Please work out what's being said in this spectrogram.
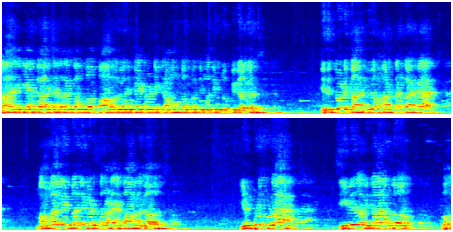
రాజకీయంగా చదరంగంలో పావులు గడిపేటువంటి క్రమంలో కొద్ది మందికి నొప్పి కలగచ్చు. ఎదుటోడికి ఆ వ్యూహం అర్థం కాక మమ్మల్ని ఇబ్బంది పెడుతున్నాడనే భావన కావచ్చు. ఎప్పుడు కూడా జీవిత విధానంలో ఒక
